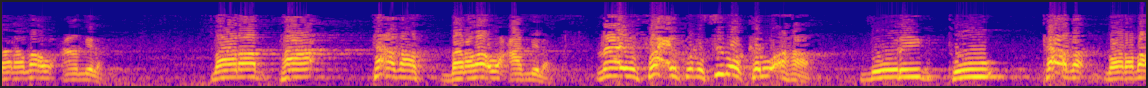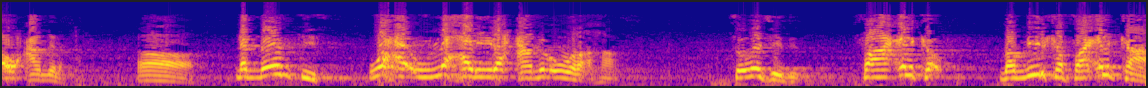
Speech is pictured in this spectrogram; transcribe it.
daraba u caamila. Darabta ta'daas daraba u caamila naayu faacilkuna sidoo kale u ahaa duribtu ta'da daraba u caamila. Dhammaantiis waxa uu la xidhiira caamil u wada ahaa. Soo ma jeedid faacilka damiirka faacilkaa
